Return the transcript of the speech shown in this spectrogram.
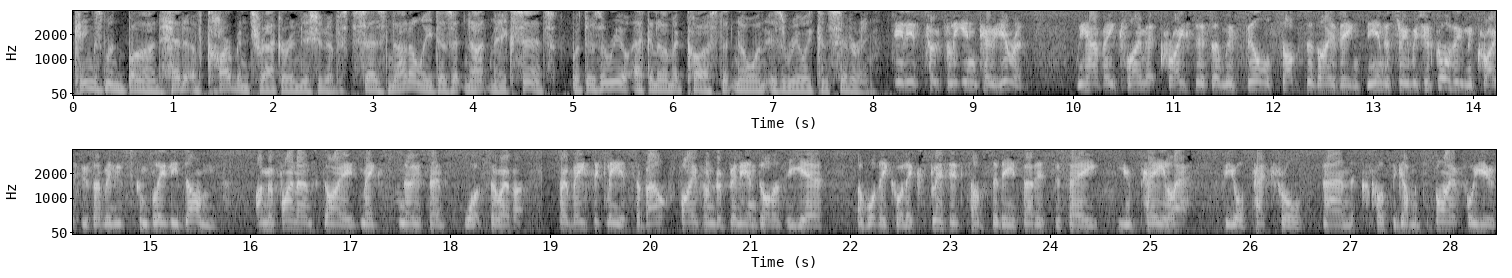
Kingsmill Bond, head of Carbon Tracker Initiative, says not only does it not make sense, but there's a real economic cost that no one is really considering. It is totally incoherent. We have a climate crisis and we're still subsidizing the industry which is causing the crisis. I mean, it's completely dumb. I'm a finance guy. It makes no sense whatsoever. So basically, it's about $500 billion a year of what they call explicit subsidies. That is to say, you pay less for your petrol than cost the government to buy it for you.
